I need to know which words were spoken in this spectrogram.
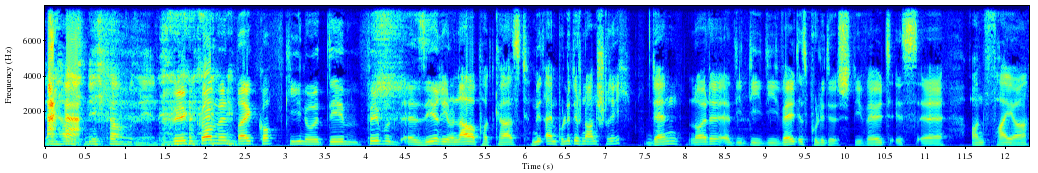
Den habe ich nicht kommen sehen. Willkommen bei Kopfkino, dem Film- und äh, Serien- und Lava-Podcast mit einem politischen Anstrich. Denn, Leute, äh, die, die, die Welt ist politisch. Die Welt ist äh, on fire.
